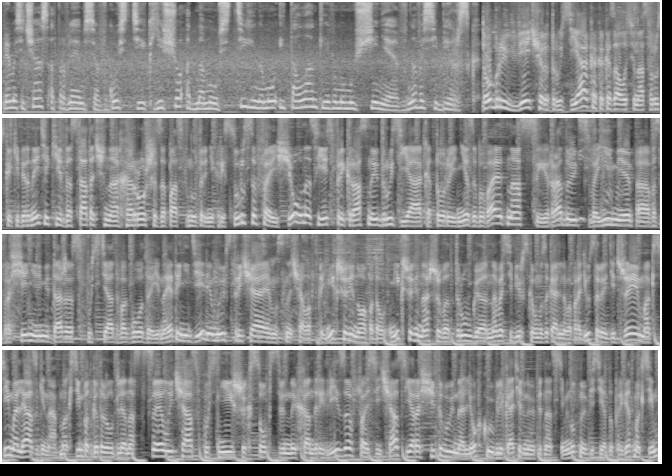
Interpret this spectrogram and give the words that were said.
Прямо сейчас отправляемся в гости к еще одному стильному и талантливому мужчине в Новосибирск. Добрый вечер, друзья! Как оказалось у нас в русской кибернетике, достаточно хороший запас внутренних ресурсов, а еще у нас есть прекрасные друзья, которые не забывают нас и радуют своими а, возвращениями даже спустя два года. И на этой неделе мы встречаем сначала в премикшере, ну а потом в микшере нашего друга, новосибирского музыкального продюсера и диджея Максима Лязгина. Максим подготовил для нас целый час вкуснейших собственных анрелизов, а сейчас я рассчитываю на легкую, увлекательную 15-минутную беседу. Привет, Максим.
